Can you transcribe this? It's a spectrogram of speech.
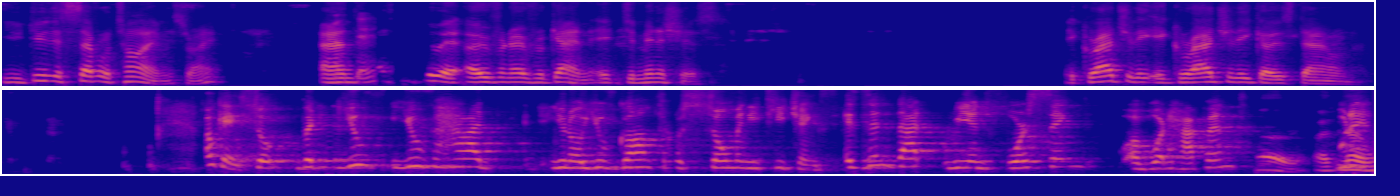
you do this several times, right? And okay. as you do it over and over again, it diminishes. It gradually, it gradually goes down. Okay, so but you've you've had you know you've gone through so many teachings. Isn't that reinforcing of what happened? No, uh, no.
